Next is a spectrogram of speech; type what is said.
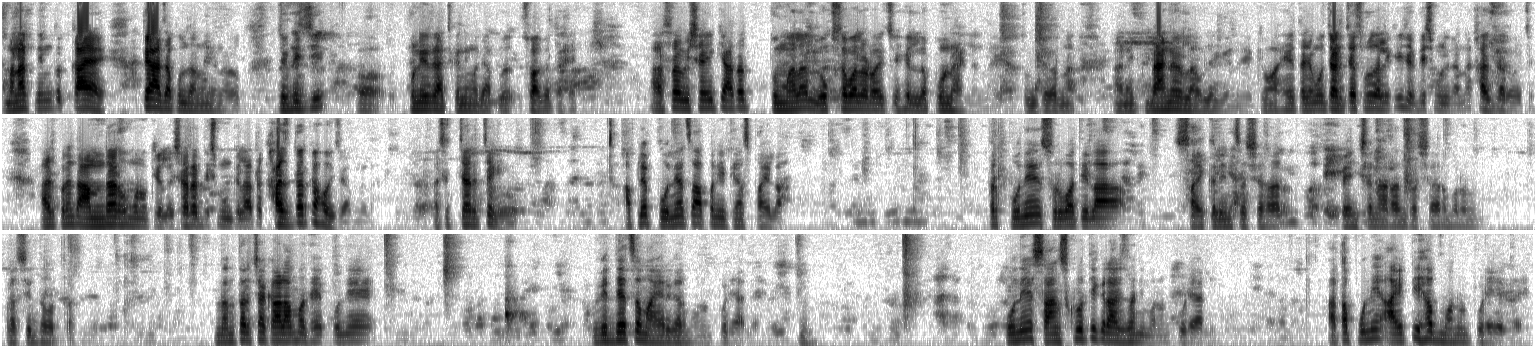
मनात नेमकं काय आहे ते आज आपण जाणून घेणार आहोत. जगदीशजी पुणेरी राजकारणीमध्ये आपलं स्वागत आहे. असा विषय आहे की आता तुम्हाला लोकसभा लढवायचे हे लपून राहिलेलं नाही. तुमच्याकडनं अनेक बॅनर लावले गेले किंवा हे त्याच्यामुळे चर्चा सुरू झाली की जगदीश मुळीकांना खासदार व्हायचे. आजपर्यंत आमदार म्हणून केलं शहराध्यक्ष म्हणून केलं आता खासदार का व्हायचं आपल्याला? अशी चर्चा घेऊ आपल्या पुण्याचा आपण इतिहास पाहिला. तर पुणे सुरुवातीला सायकलिंगचं शहर पेन्शनरांचं शहर म्हणून प्रसिद्ध होतं. नंतरच्या काळामध्ये पुणे विद्येचं माहेरघर म्हणून पुढे आले पुणे सांस्कृतिक राजधानी म्हणून पुढे आली. आता पुणे आय टी हब म्हणून पुढे येत आहे.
